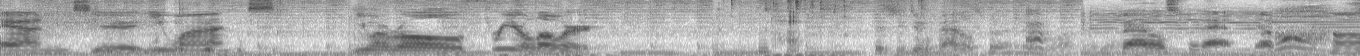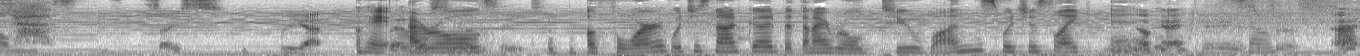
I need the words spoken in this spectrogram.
and you you want you want to roll three or lower Okay. Because she doing battles for that? Or do you want her to- battles for that. Yep. Calm, Yes. precise. What do you got? Okay, Battles I rolled a four, which is not good, but then I rolled two ones, which is like, eh. Okay. Hey, So- success. All right.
